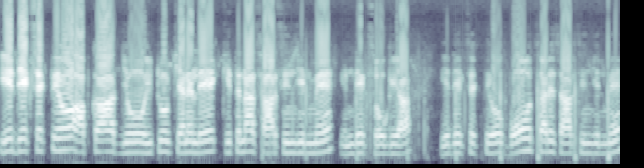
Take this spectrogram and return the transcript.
ये देख सकते हो आपका जो यूट्यूब चैनल है, कितना सर्च इंजिन में इंडेक्स हो गया। ये देख सकते हो, बहुत सारे सर्च इंजिन में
